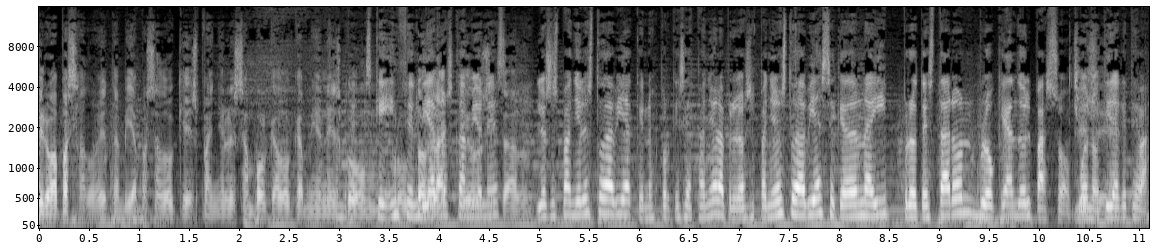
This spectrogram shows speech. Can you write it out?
Pero ha pasado, ¿eh? También ha pasado que españoles han volcado camiones Hombre, con es que incendiar los camiones, los españoles todavía, que no es porque sea española, pero los españoles todavía se quedaron ahí, protestaron bloqueando el paso. Sí, bueno, sí. tira que te va.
